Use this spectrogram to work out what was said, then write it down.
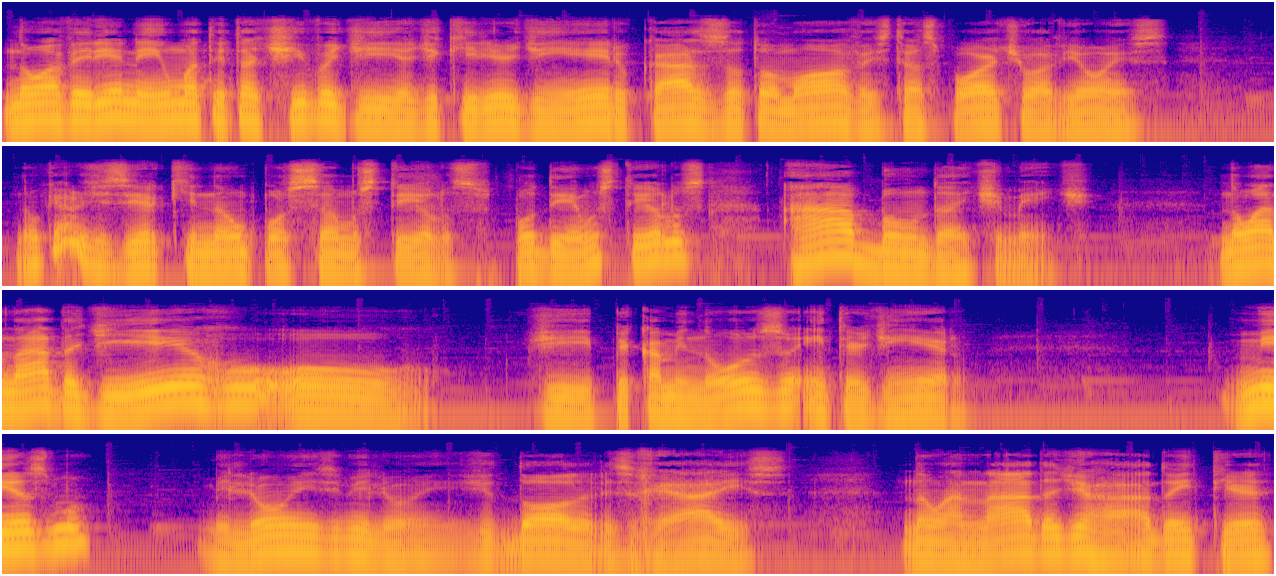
Não haveria nenhuma tentativa de adquirir dinheiro, casas, automóveis, transporte ou aviões. Não quero dizer que não possamos tê-los, podemos tê-los abundantemente. Não há nada de erro ou de pecaminoso em ter dinheiro. Mesmo milhões e milhões de dólares reais, não há nada de errado em ter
